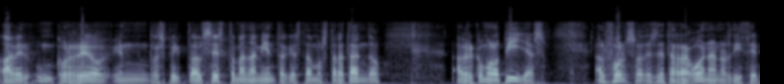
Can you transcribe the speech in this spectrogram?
A ver, un correo en respecto al sexto mandamiento que estamos tratando. A ver cómo lo pillas. Alfonso, desde Tarragona, nos dice,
